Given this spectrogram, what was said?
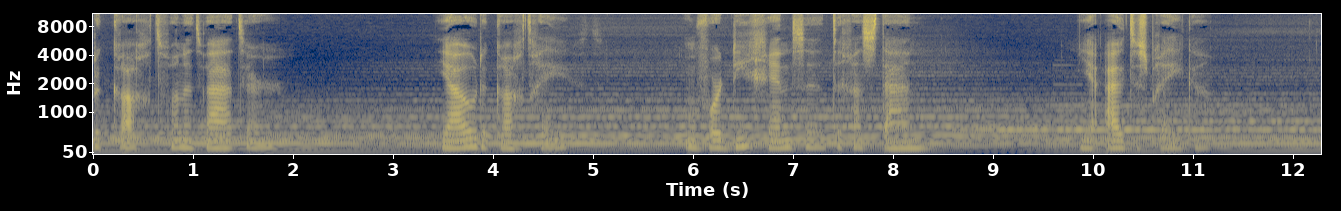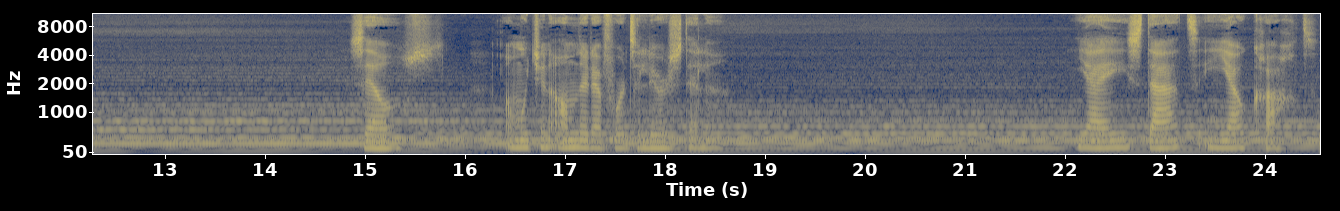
De kracht van het water jou de kracht geeft om voor die grenzen te gaan staan, je uit te spreken. Zelfs al moet je een ander daarvoor teleurstellen. Jij staat in jouw kracht.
